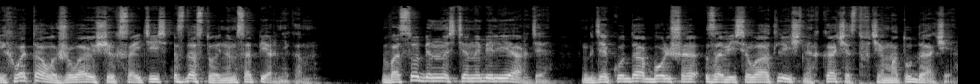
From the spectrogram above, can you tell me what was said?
и хватало желающих сойтись с достойным соперником. В особенности на бильярде, где куда больше зависело от личных качеств, чем от удачи.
